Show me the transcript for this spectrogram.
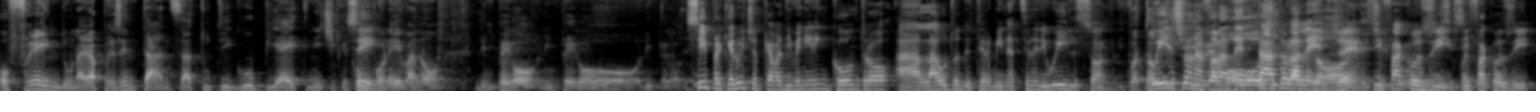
offrendo una rappresentanza a tutti i gruppi etnici che sì. componevano l'impero, l'impero, l'impero Sì, perché lui cercava di venire incontro all'autodeterminazione di Wilson. Wilson aveva famosi, dettato 14, la legge, si fa così, si si fa così.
